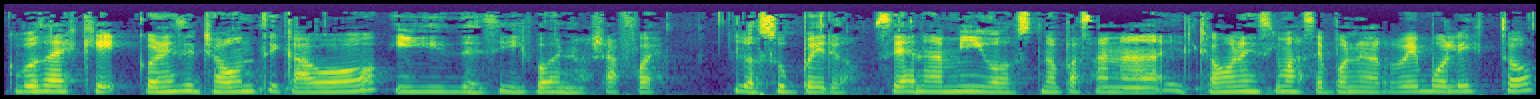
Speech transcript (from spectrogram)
Vos sabes que con ese chabón te cagó y decís, bueno, ya fue, lo supero, sean amigos, no pasa nada. El chabón encima se pone re molesto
